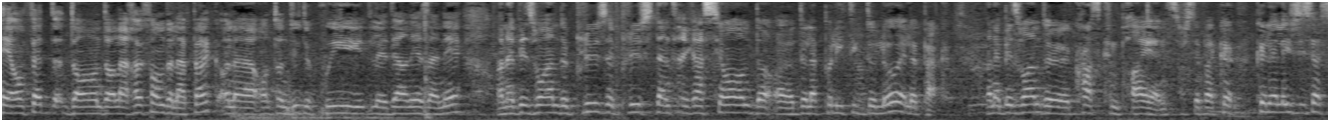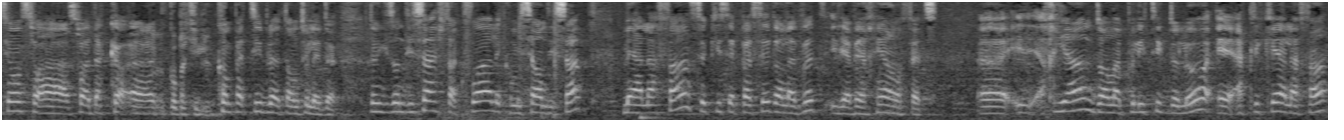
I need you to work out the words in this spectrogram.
et en fait, dans, dans, la réforme de la PAC, on a entendu depuis les dernières années, on a besoin de plus et plus d'intégration de, euh, de, la politique de l'eau et le PAC. On a besoin de cross-compliance, je sais pas, que, que la législation soit, soit euh, compatible. compatible dans tous les deux. Donc ils ont dit ça chaque fois, les commissions ont dit ça, mais à la fin, ce qui s'est passé dans la vote, il n'y avait rien en fait. Euh, rien dans la politique de l'eau est appliqué à la fin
